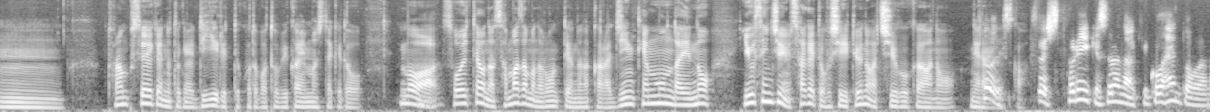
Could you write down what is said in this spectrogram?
うん。トランプ政権の時はディールって言葉飛び交いましたけど、今はそういったような様々な論点の中から人権問題の優先順位を下げてほしいというのが中国側の狙いですすか？。そうです。取引するのは気候変動が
